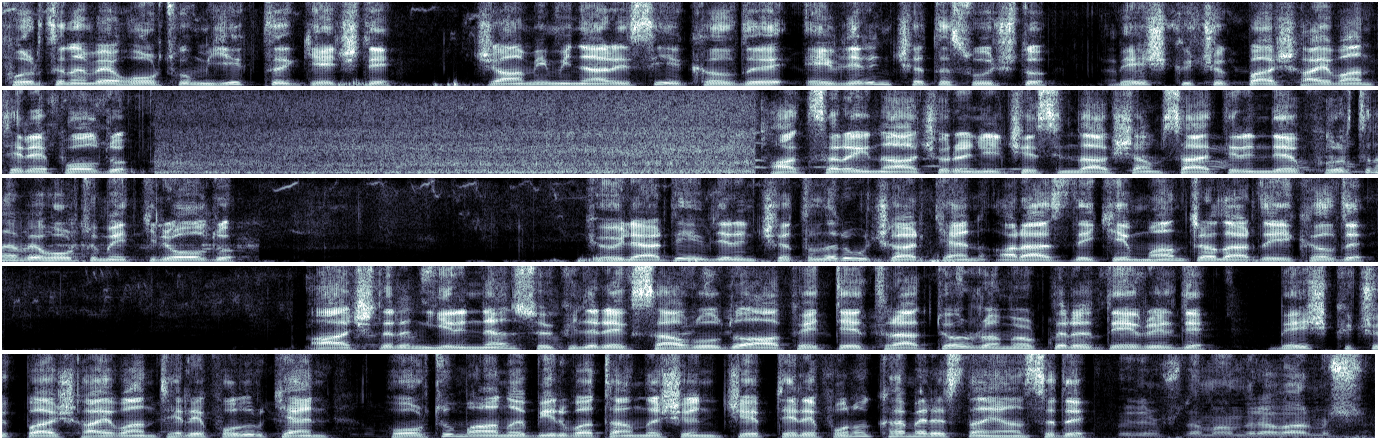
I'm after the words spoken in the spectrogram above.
Fırtına ve hortum yıktı geçti. Cami minaresi yıkıldı, evlerin çatısı uçtu. Beş küçük baş hayvan telef oldu. Aksaray'ın Ağaçören ilçesinde akşam saatlerinde fırtına ve hortum etkili oldu. Köylerde evlerin çatıları uçarken arazideki mandralar da yıkıldı. Ağaçların yerinden sökülerek savrulduğu afette traktör römorkları devrildi. Beş küçük baş hayvan telef olurken hortum anı bir vatandaşın cep telefonu kamerasına yansıdı. Müdürüm şurada mandıra varmış.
